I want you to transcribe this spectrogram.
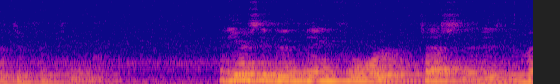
your certificate. And here's the good thing for TESDA is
